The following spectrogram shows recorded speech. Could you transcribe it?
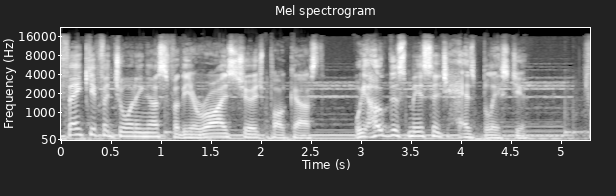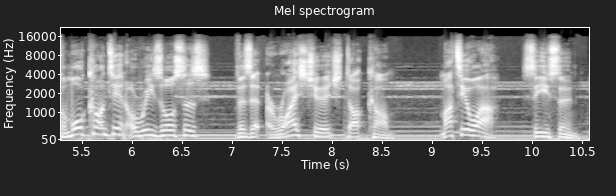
Thank you for joining us for the Arise Church podcast. We hope this message has blessed you. For more content or resources, visit arisechurch.com. Matiwa. See you soon.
